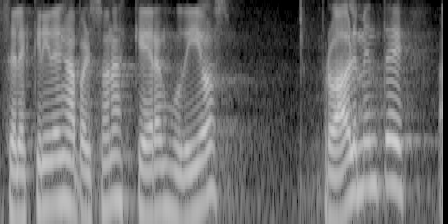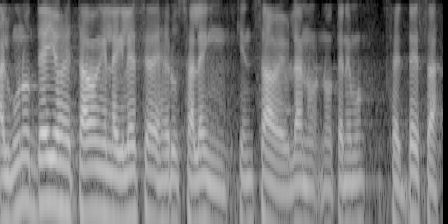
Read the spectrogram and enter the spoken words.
se le escriben a personas que eran judíos. Probablemente algunos de ellos estaban en la iglesia de Jerusalén, quién sabe, no, tenemos certeza.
